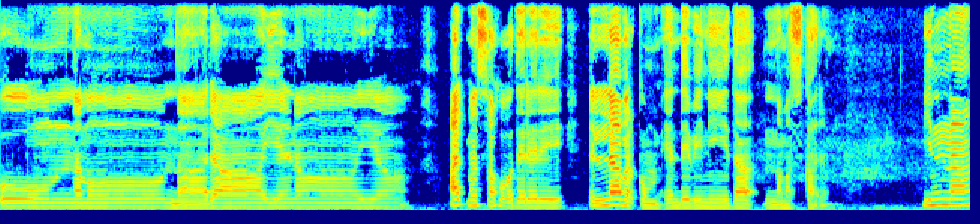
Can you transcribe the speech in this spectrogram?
ഓം നമോ നാരായണായ. ആത്മസഹോദരരെ എല്ലാവർക്കും എന്റെ വിനീത നമസ്കാരം. ഇന്ന്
